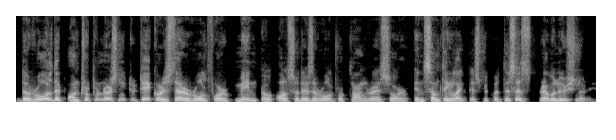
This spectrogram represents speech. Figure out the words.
the role that entrepreneurs need to take, or is there a role for main? Oh, also, there's a role for Congress or in something like this because this is revolutionary.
